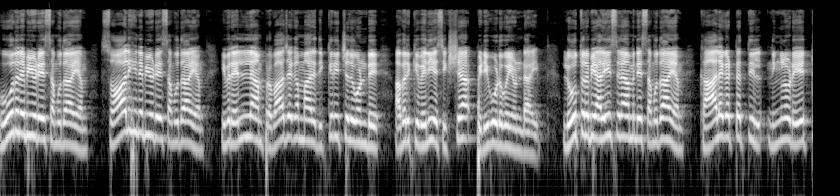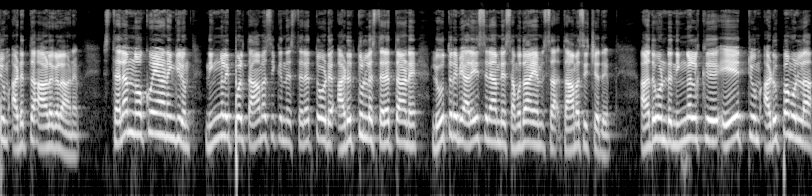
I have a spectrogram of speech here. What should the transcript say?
ഹൂദ് നബിയുടെ സമുദായം സ്വാലിഹ് നബിയുടെ സമുദായം ഇവരെല്ലാം പ്രവാചകന്മാരെ ധിക്കരിച്ചതുകൊണ്ട് അവർക്ക് വലിയ ശിക്ഷ പിടികൂടുകയുണ്ടായി. ലൂത്ത് നബി അലി ഇസ്ലാമിന്റെ സമുദായം കാലഘട്ടത്തിൽ നിങ്ങളോട് ഏറ്റവും അടുത്ത ആളുകളാണ്. സ്ഥലം നോക്കുകയാണെങ്കിലും നിങ്ങളിപ്പോൾ താമസിക്കുന്ന സ്ഥലത്തോട് അടുത്തുള്ള സ്ഥലത്താണ് ലൂത്ത് നബി അലൈഹി ഇസ്ലാമിന്റെ സമുദായം താമസിച്ചത്. അതുകൊണ്ട് നിങ്ങൾക്ക് ഏറ്റവും അടുപ്പമുള്ള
